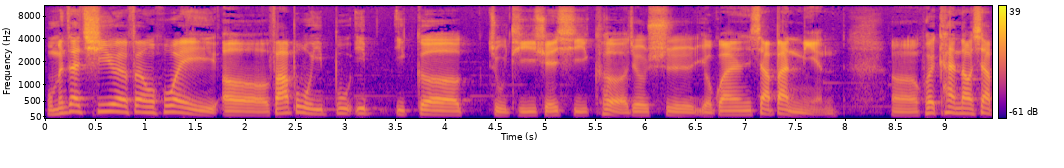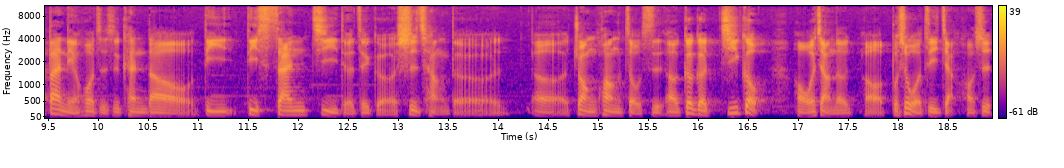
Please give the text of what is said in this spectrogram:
我们在七月份会呃发布一部一一个主题学习课，就是有关下半年。呃，会看到下半年，或者是看到第第三季的这个市场的呃状况走势，呃，各个机构，好，我讲的哦，不是我自己讲，好，是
